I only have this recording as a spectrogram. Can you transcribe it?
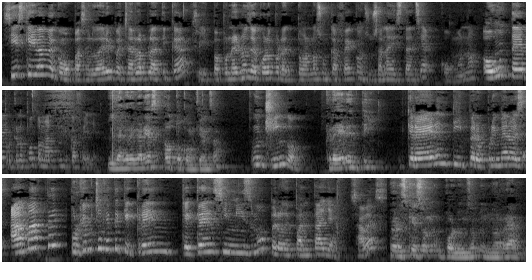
Sí, escríbanme como para saludar y para echar la plática y para ponernos de acuerdo para tomarnos un café con Susana a distancia, ¿cómo no? O un té, porque no puedo tomar tanto café ya. ¿Le agregarías autoconfianza? Un chingo. Creer en ti. Creer en ti, pero primero es ámate, porque hay mucha gente que cree en, que cree en sí mismo, pero de pantalla, ¿sabes? Pero es que eso, volvemos a lo mismo, no es real.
